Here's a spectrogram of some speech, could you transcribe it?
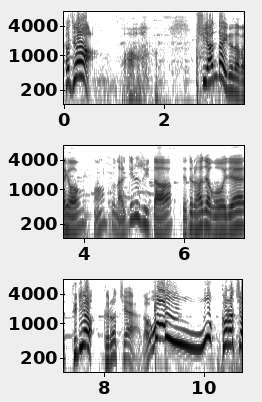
가자. 아 취한다 이러다가 형. 어? 또 날뛰는 수 있다. 제대로 하자고 이제 드디어 그렇지. 오! 그렇죠.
